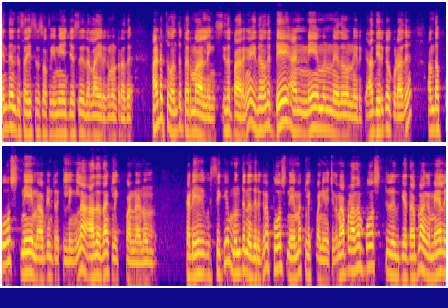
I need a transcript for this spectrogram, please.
எந்தெந்த சைசஸ் ஆஃப் இமேஜஸ் இதெல்லாம் இருக்கணுன்றது அடுத்து வந்து பெர்மா லிங்க்ஸ் இதை பாருங்க. இதுல வந்து டே அண்ட் நேம்னு ஏதோ ஒன்று இருக்கு. அது இருக்கக்கூடாது. அந்த போஸ்ட் நேம் அப்படின்னு இருக்கு இல்லைங்களா? அதை தான் கிளிக் பண்ணணும். கடைசிக்கு முந்தினது இருக்கிற போஸ்ட் நேமை கிளிக் பண்ணி வச்சுக்கணும். அப்போனா தான் போஸ்ட் இதுக்கு அங்கே மேலே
